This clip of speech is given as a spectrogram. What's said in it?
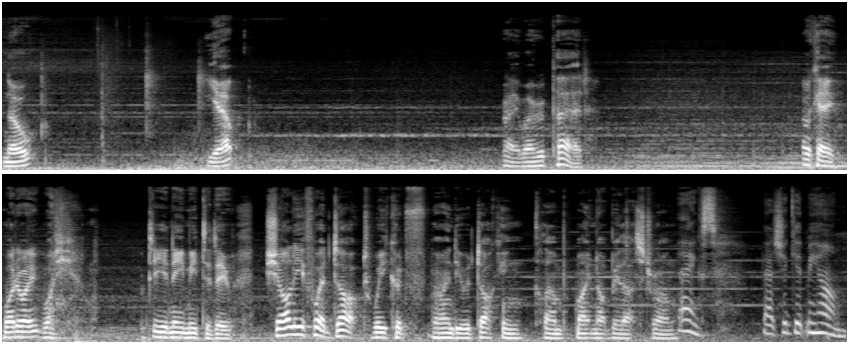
No. Yep. Right, we're repaired. Okay, what do I... What do you... What do you need me to do? Surely if we're docked, we could find you a docking clamp might not be that strong. Thanks. That should get me home.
